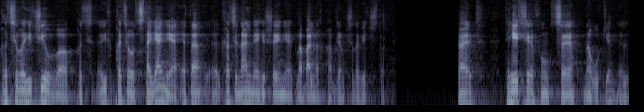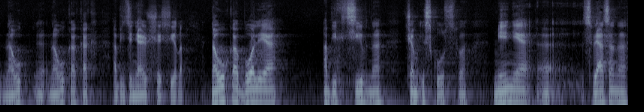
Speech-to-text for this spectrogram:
э, противоречивого, их противостояние – это э, кардинальное решение глобальных проблем человечества. Третья функция науки. Наук, наука как объединяющая сила. Наука более объективна, чем искусство, менее э, связана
